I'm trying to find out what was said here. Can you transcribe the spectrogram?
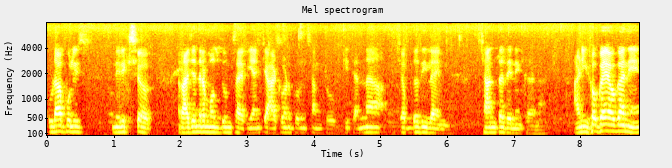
कुडा पोलीस निरीक्षक राजेंद्र मगदूम साहेब यांची आठवण करून सांगतो की त्यांना शब्द दिलाय मी शांततेने करणार आणि योगायोगाने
